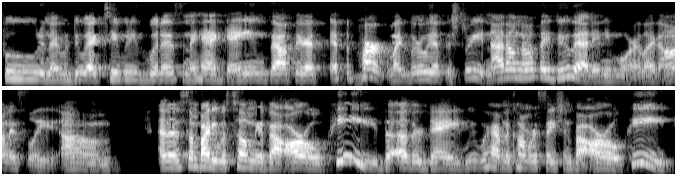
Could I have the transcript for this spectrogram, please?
food, and they would do activities with us, and they had games out there at, at the mm-hmm. park, like literally up the street. And I don't know if they do that anymore. Like honestly, um, and then somebody was telling me about ROP the other day. We were having a conversation about ROP.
